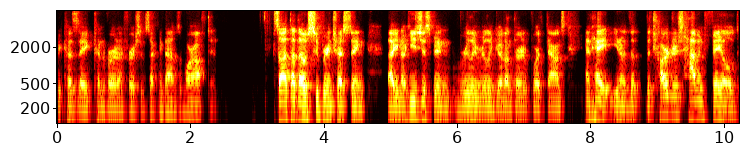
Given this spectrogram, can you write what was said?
because they convert on first and second downs more often. So I thought that was super interesting. Uh, you know, he's just been really, really good on third and fourth downs. And hey, you know, the, the Chargers haven't failed.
